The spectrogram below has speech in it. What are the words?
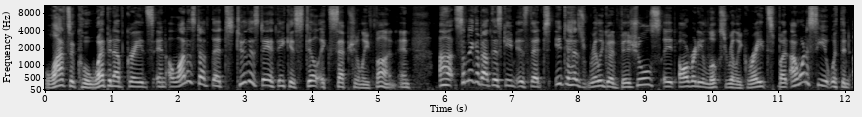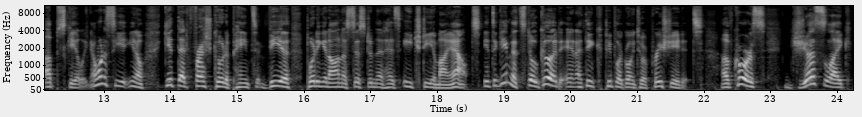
lots of cool weapon upgrades, and a lot of stuff that to this day I think is still exceptionally fun. And uh, something about this game is that it has really good visuals. It already looks really great, but I want to see it with an upscaling. I want to see it, you know, get that fresh coat of paint via putting it on a system that has HDMI out. It's a game that's still good, and I think people are going to appreciate it. Of course, just like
